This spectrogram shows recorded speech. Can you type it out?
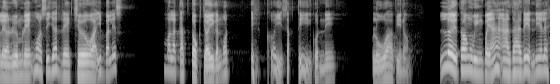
เลวเรืมเรกมอสิยัดเรกเชื่อว่าอิบลิสมาลกัดตกใจกันหมดเอ๊ะค่อยสักที่คนนี้กลัวพี่น้อง เลยต้องวิ่งไปหาอาซาซินนี่เลย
